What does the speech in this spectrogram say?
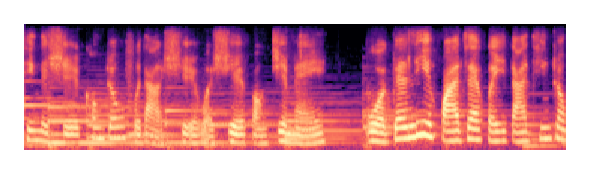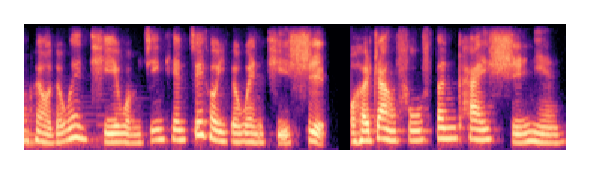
听的是空中辅导室，我是冯志梅。我跟丽华在回答听众朋友的问题。我们今天最后一个问题是：我和丈夫分开十年，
